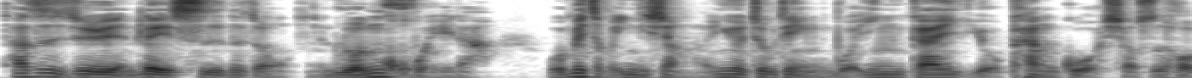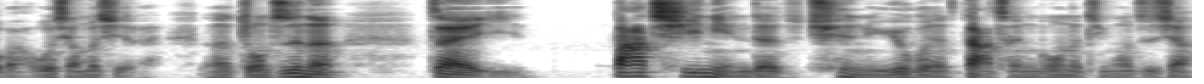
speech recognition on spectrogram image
它是就有点类似那种轮回啦，我没怎么印象了，因为这部电影我应该有看过，小时候吧，我想不起来。呃，总之呢，在八七年的《倩女幽魂》的大成功的情况之下，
